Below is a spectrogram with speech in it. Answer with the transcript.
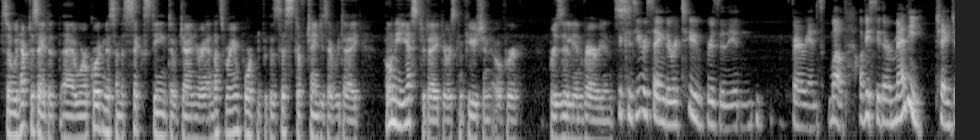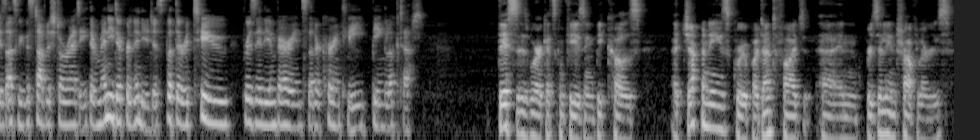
So we have to say that uh, we're recording this on the 16th of January, and that's very important because this stuff changes every day. Only yesterday there was confusion over Brazilian variants. Because you were saying there were two Brazilian variants. Well, obviously there are many changes as we've established already. There are many different lineages, but there are two Brazilian variants that are currently being looked at. this is where it gets confusing because a Japanese group identified uh, in Brazilian travelers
